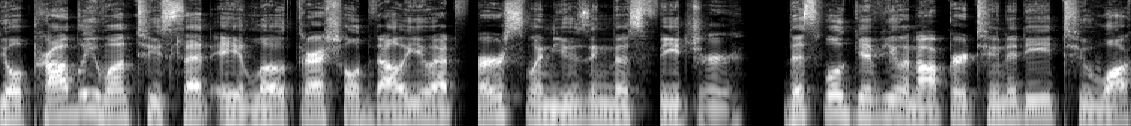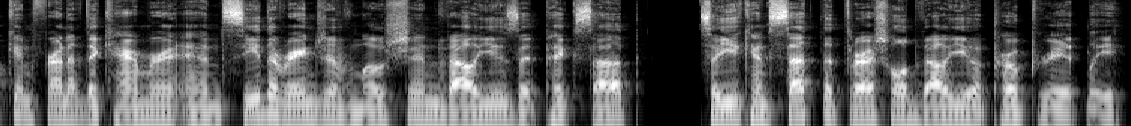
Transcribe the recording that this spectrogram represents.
You'll probably want to set a low threshold value at first when using this feature. This will give you an opportunity to walk in front of the camera and see the range of motion values it picks up, so you can set the threshold value appropriately.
